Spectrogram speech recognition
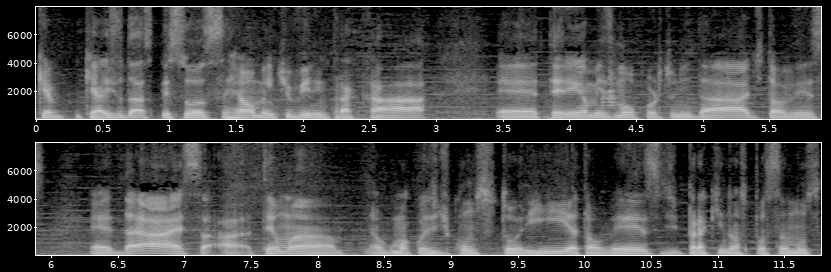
quer, quer ajudar as pessoas realmente virem para cá, é, terem a mesma oportunidade, talvez é, dar essa ter uma alguma coisa de consultoria talvez para que nós possamos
